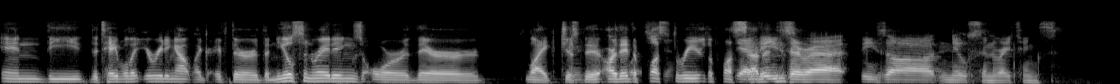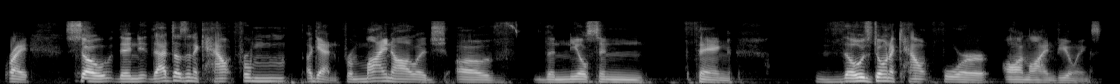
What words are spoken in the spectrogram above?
in the the table that you're reading out, like if they're the Nielsen ratings or they're like just the are they the plus three or the plus yeah, seven? These are uh, these are Nielsen ratings. Right. So then that doesn't account from again, from my knowledge of the Nielsen thing, those don't account for online viewings.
